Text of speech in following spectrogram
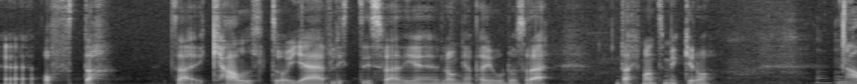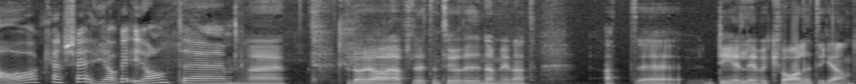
eh, ofta. Så här, kallt och jävligt i Sverige långa perioder och sådär. Drack man inte mycket då? Ja, kanske. Jag, vet, jag har inte... Nej, för då har jag haft en liten teori nämligen att, att eh, det lever kvar lite grann.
